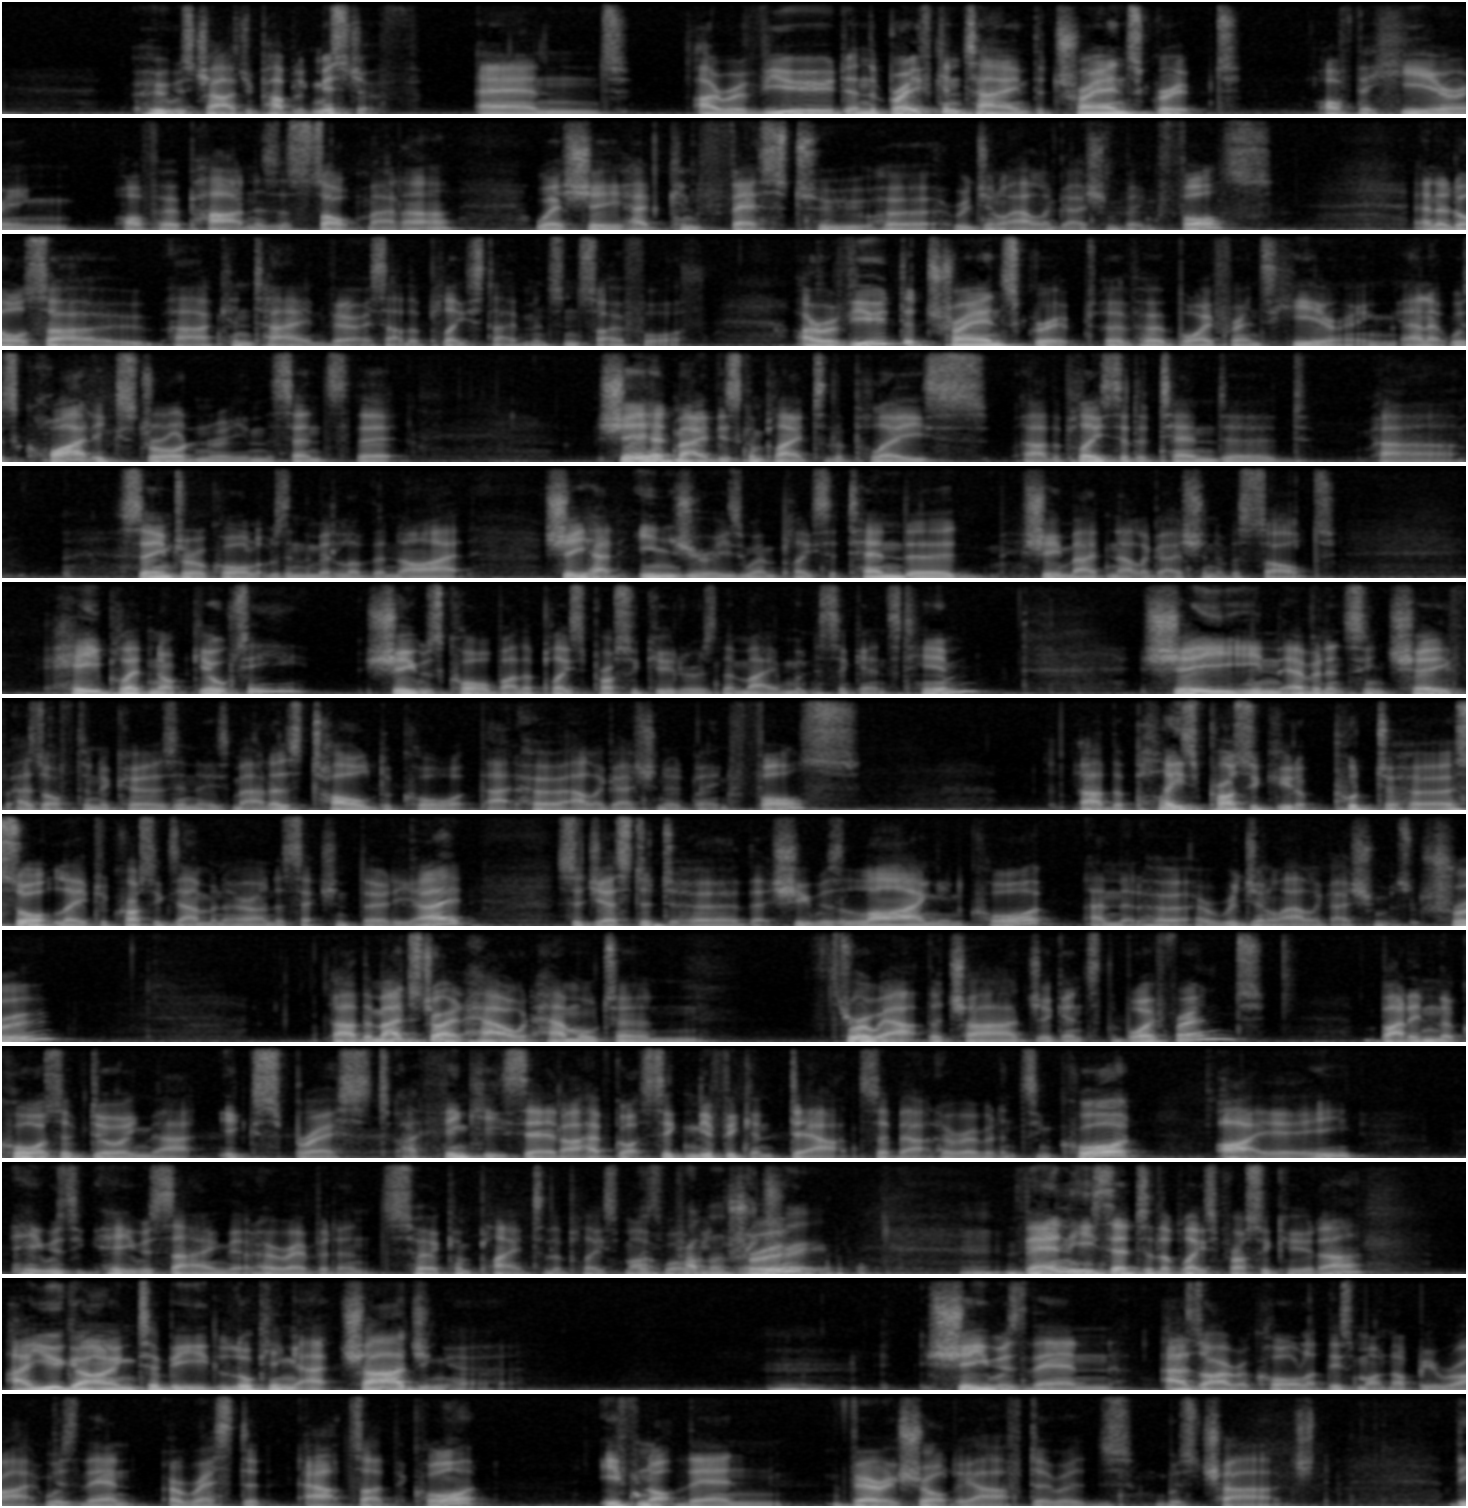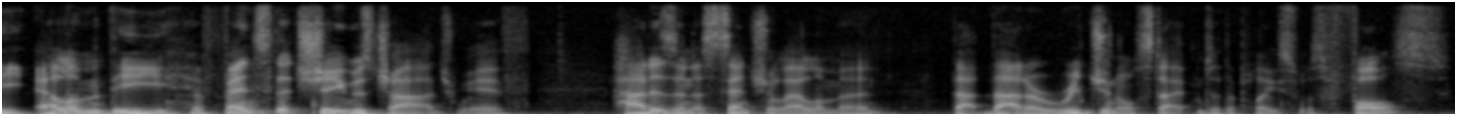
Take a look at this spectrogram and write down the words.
who was charged with public mischief. And I reviewed, and the brief contained the transcript of the hearing of her partner's assault matter, where she had confessed to her original allegation being false. And it also uh, contained various other police statements and so forth. I reviewed the transcript of her boyfriend's hearing, and it was quite extraordinary in the sense that she had made this complaint to the police. Uh, the police had attended, uh, seemed to recall it was in the middle of the night. She had injuries when police attended. She made an allegation of assault. He pled not guilty. She was called by the police prosecutor as the main witness against him. She, in evidence in chief, as often occurs in these matters, told the court that her allegation had been false. Uh, the police prosecutor put to her, sought leave to cross examine her under Section 38, suggested to her that she was lying in court and that her original allegation was true. Uh, the magistrate, Howard Hamilton, threw out the charge against the boyfriend, but in the course of doing that, expressed, I think he said, I have got significant doubts about her evidence in court, i.e., he was he was saying that her evidence, her complaint to the police might was well probably be true. true. Hmm. Hmm. Then he said to the police prosecutor, Are you going to be looking at charging her? Hmm. She was then, as I recall it, this might not be right, was then arrested outside the court. If not, then very shortly afterwards was charged. The element, the offence that she was charged with had as an essential element that that original statement to the police was false.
